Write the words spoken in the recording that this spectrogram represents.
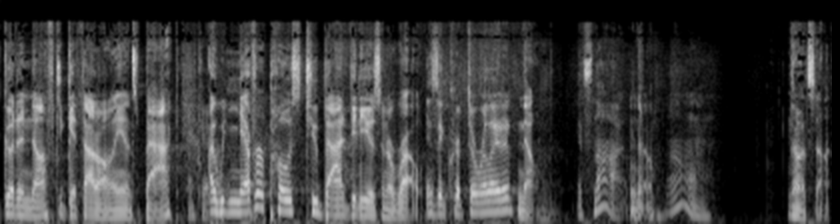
good enough to get that audience back. Okay. I would never post two bad videos in a row. Is it crypto related? No, It's not. no, Oh. no, it's not.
